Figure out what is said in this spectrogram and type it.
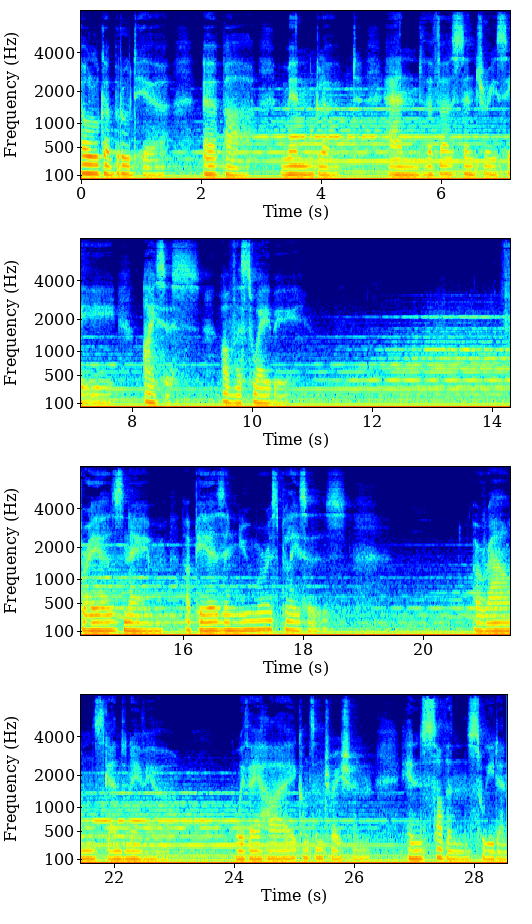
Holgabrudhir, Irpa, Menglod, and the first century CE Isis of the Suebi. Freya's name appears in numerous places around Scandinavia, with a high concentration in southern Sweden.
